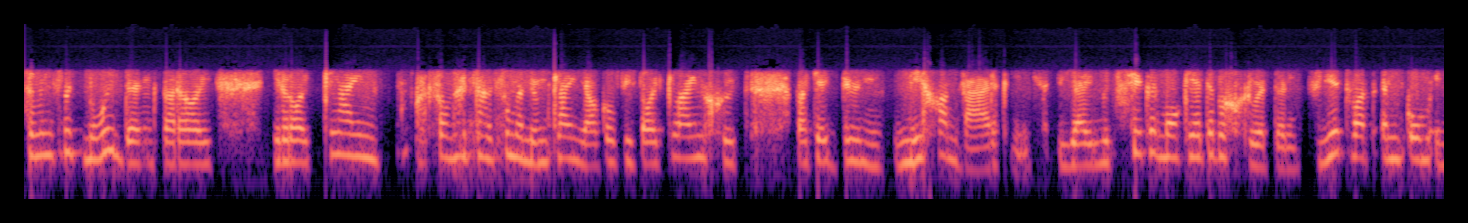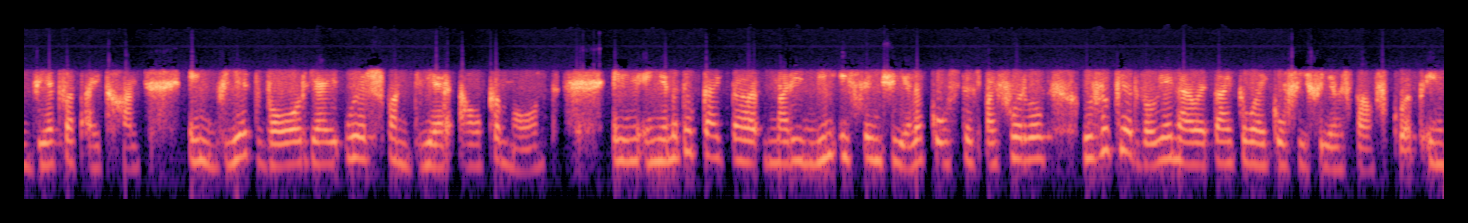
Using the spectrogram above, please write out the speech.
So mens moet nooit dink dat daai jy daai klein, ek sal net nou sommer noem klein jakkalsies, daai klein goed wat jy doen, nie gaan werk nie. Jy moet seker maak jy het 'n begroting, weet wat inkom en weet wat uitgaan en weet waar jy oorspandeer elke maand En en jy moet ook kyk na, na die nie essensiële kostes. Byvoorbeeld, hoeveel keer wil jy nou 'n takeaway koffie vir jou staf koop? En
